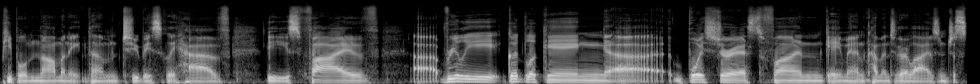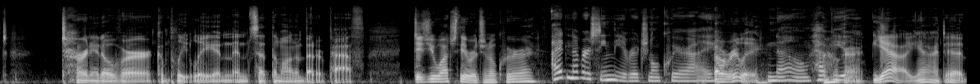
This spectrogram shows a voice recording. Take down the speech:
people nominate them to basically have these five uh, really good looking, uh, boisterous, fun gay men come into their lives and just turn it over completely and, and set them on a better path. Did you watch the original Queer Eye? I had never seen the original Queer Eye. Oh, really? No, have you? Yeah, yeah, I did.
